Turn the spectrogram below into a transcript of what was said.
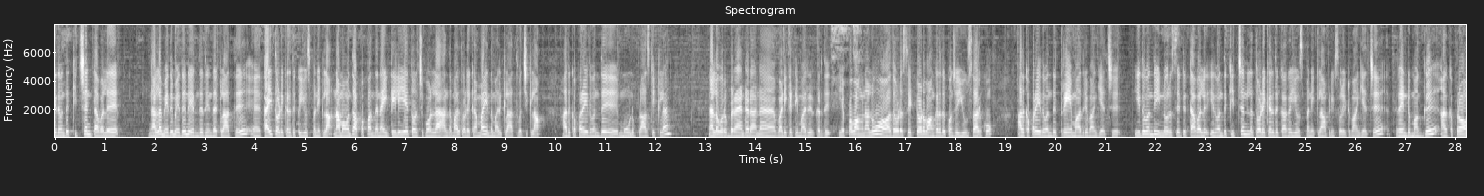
இது வந்து கிச்சன் டவலு நல்ல மெது மெதுன்னு இருந்தது இந்த கிளாத்து கை துடைக்கிறதுக்கு யூஸ் பண்ணிக்கலாம். நம்ம வந்து அப்பப்போ அந்த நைட்டிலேயே துடைச்சிக்குவோம்ல அந்த மாதிரி துடைக்காமல் இந்த மாதிரி கிளாத் வச்சுக்கலாம். அதுக்கப்புறம் இது வந்து மூணு பிளாஸ்டிக்கில் நல்ல ஒரு பிராண்டடான வடிகட்டி மாதிரி இருக்கிறது. எப்போ வாங்கினாலும் அதோட செட்டோடு வாங்குறது கொஞ்சம் யூஸாக இருக்கும். அதுக்கப்புறம் இது வந்து ட்ரே மாதிரி வாங்கியாச்சு. இது வந்து இன்னொரு செட்டு டவல் இது வந்து கிச்சனில் துடைக்கிறதுக்காக யூஸ் பண்ணிக்கலாம் அப்படின்னு சொல்லிட்டு வாங்கியாச்சு. ரெண்டு மக்கு அதுக்கப்புறம்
